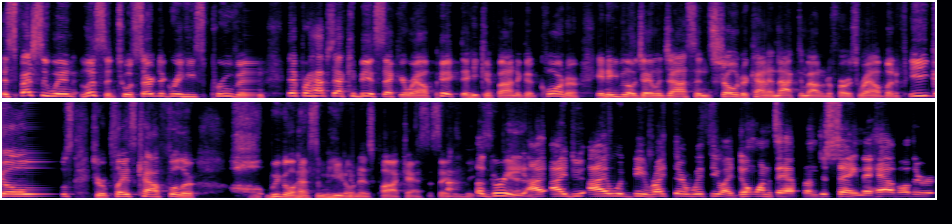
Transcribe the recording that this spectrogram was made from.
especially when, listen, to a certain degree, he's proven that perhaps that can be a second round pick that he can find a good corner. And even though Jalen Johnson's shoulder kind of knocked him out of the first round, but if he goes to replace Cal Fuller, oh, we're going to have some heat on this podcast to say the least. agree. I, I do. I would be right there with you. I don't want it to happen. I'm just saying they have other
